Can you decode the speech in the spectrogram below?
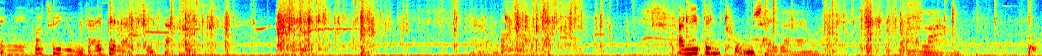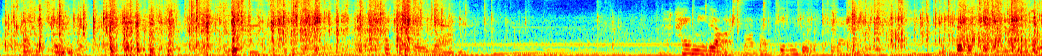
อันนี้ก็จะอยู่ได้เป็นอาทิตย์นะคะแล้วก็อันนี้เป็นถุงใช้แล้วมาล้าง ครมีหลอดก็มาจิ้มดูก็ได้นะอันก็จะเก็บประมาณนี้ย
